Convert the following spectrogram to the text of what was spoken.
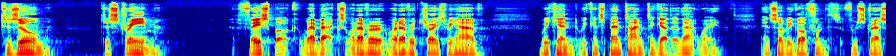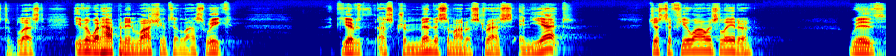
to Zoom, to stream, Facebook, WebEx, whatever whatever choice we have, we can we can spend time together that way. And so we go from from stressed to blessed. Even what happened in Washington last week gives us tremendous amount of stress. And yet, just a few hours later, with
